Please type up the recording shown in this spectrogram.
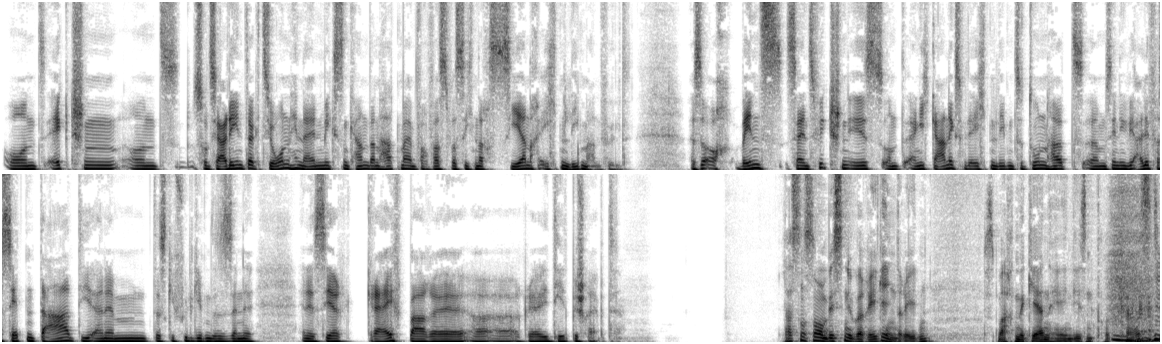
und Action und soziale Interaktion hineinmixen kann, dann hat man einfach was, was sich nach sehr nach echtem Leben anfühlt. Also auch wenn es Science Fiction ist und eigentlich gar nichts mit echtem Leben zu tun hat, ähm, sind irgendwie alle Facetten da, die einem das Gefühl geben, dass es eine, eine sehr greifbare äh, Realität beschreibt. Lass uns noch ein bisschen über Regeln reden. Das machen wir gerne hier in diesem Podcast.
